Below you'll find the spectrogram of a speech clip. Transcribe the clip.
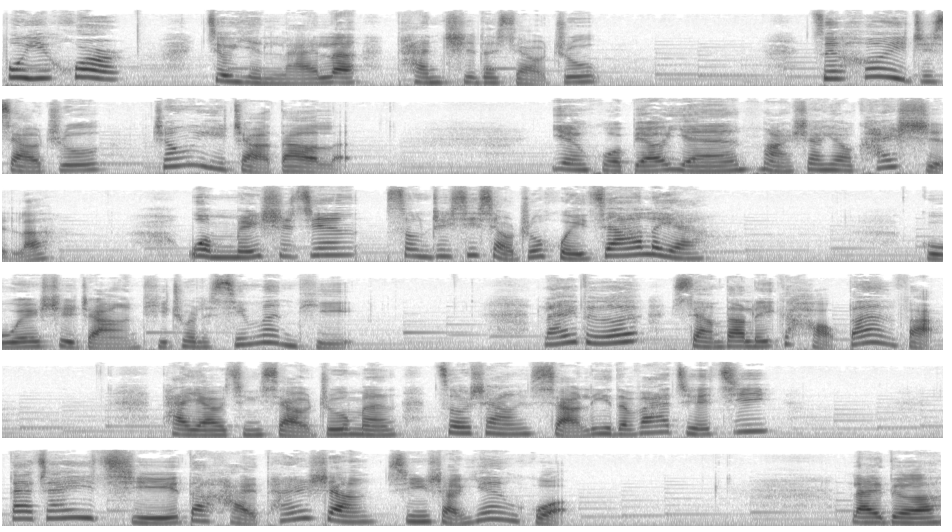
不一会儿，就引来了贪吃的小猪。最后一只小猪终于找到了。焰火表演马上要开始了，我们没时间送这些小猪回家了呀。古威市长提出了新问题。莱德想到了一个好办法，他邀请小猪们坐上小丽的挖掘机，大家一起到海滩上欣赏焰火。莱德，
